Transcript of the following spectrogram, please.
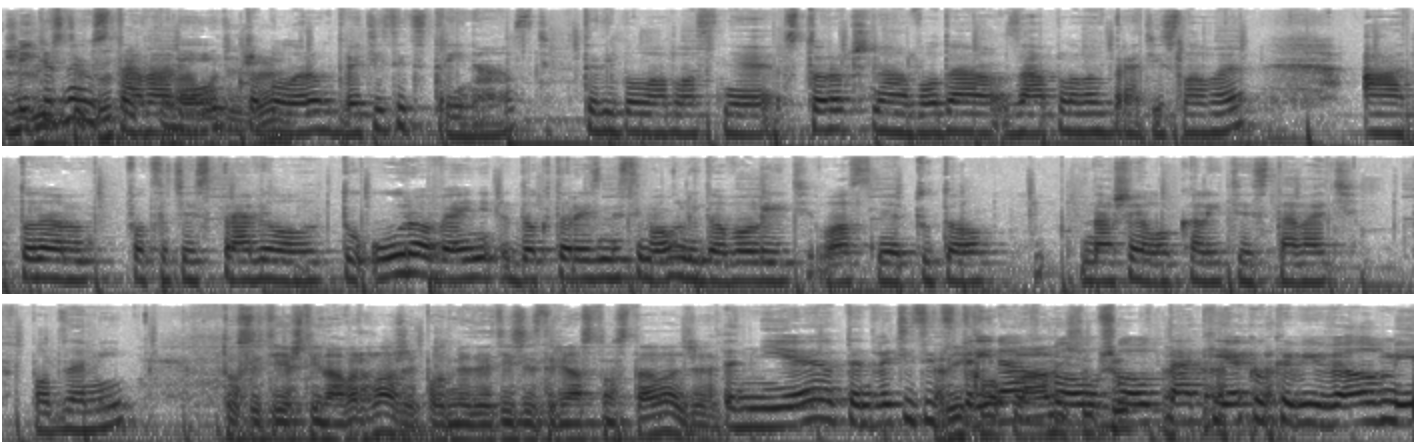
My keď sme ustávali, to bol rok 2013, vtedy bola vlastne storočná voda záplava v Bratislave a to nám v podstate spravilo tú úroveň, do ktorej sme si mohli dovoliť vlastne túto v našej lokalite stavať v podzemí. To si tiež ty navrhla, že poďme v 2013 stavať? Že... Nie, ten 2013 plány, bol, bol taký ako keby veľmi...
